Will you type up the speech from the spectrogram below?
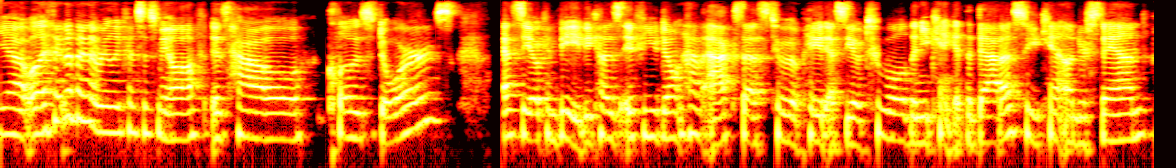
Yeah, well, I think the thing that really pisses me off is how closed doors SEO can be because if you don't have access to a paid SEO tool, then you can't get the data, so you can't understand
